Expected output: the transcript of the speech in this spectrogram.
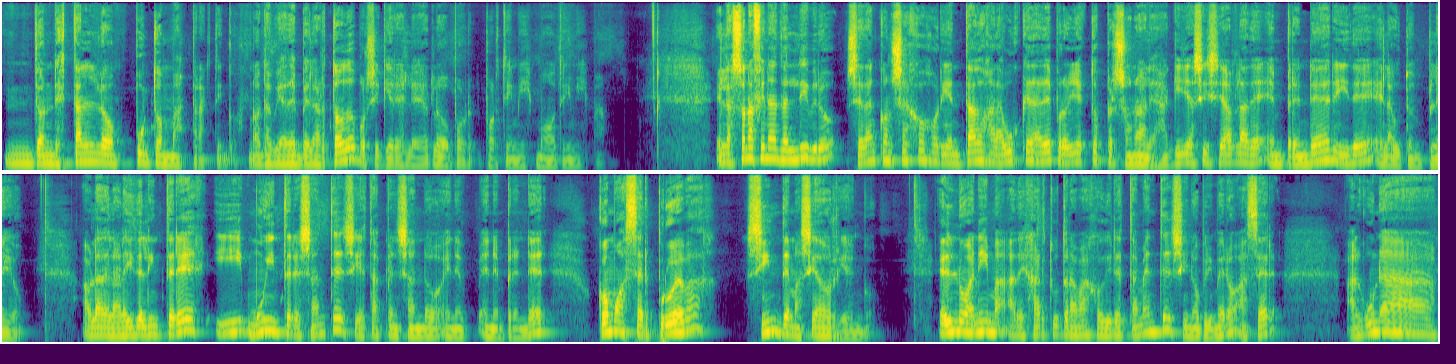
mm, donde están los puntos más prácticos. No te voy a desvelar todo por si quieres leerlo por, por ti mismo o ti misma. En la zona final del libro se dan consejos orientados a la búsqueda de proyectos personales. Aquí ya sí se habla de emprender y de el autoempleo. Habla de la ley del interés y muy interesante si estás pensando en, en emprender, cómo hacer pruebas sin demasiado riesgo. Él no anima a dejar tu trabajo directamente, sino primero hacer algunos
